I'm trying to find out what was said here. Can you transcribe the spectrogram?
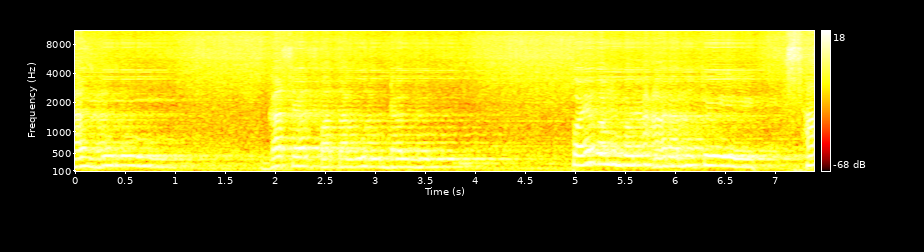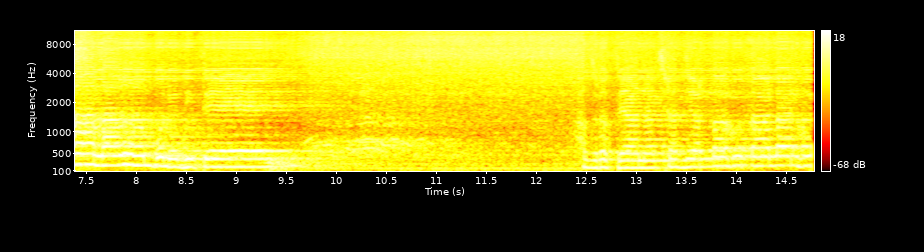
গাছগুলো, গাছের পাতাগুলো, ডালগুলো পয়গম্বর আরবিকে সালাম বলে দিতেন। হজরতে রাদিয়াল্লাহু তাআলা আনহু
